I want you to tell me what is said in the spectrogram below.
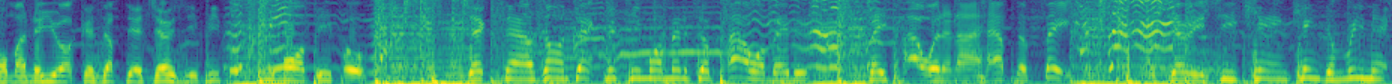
All my New Yorkers up there, Jersey people, three more people. Deck sounds on deck, 15 more minutes of power, baby. Faith Howard and I have the faith. Jerry C. King Kingdom remix.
